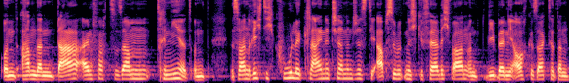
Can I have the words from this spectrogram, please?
und haben dann da einfach zusammen trainiert. Und das waren richtig coole kleine Challenges, die absolut nicht gefährlich waren. Und wie Benny auch gesagt hat, dann haben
